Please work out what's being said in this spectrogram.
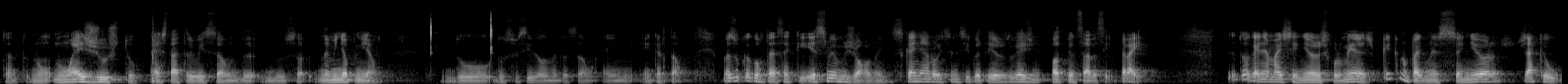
Portanto, não, não é justo esta atribuição, de, de, na minha opinião, do, do subsídio de alimentação em, em, cartão. Mas o que acontece é que esse mesmo jovem, se ganhar 850 euros, o gajo pode pensar assim, espera aí, eu estou a ganhar mais 100 euros por mês, porquê que eu não pego nesses 100 euros? Já que eu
